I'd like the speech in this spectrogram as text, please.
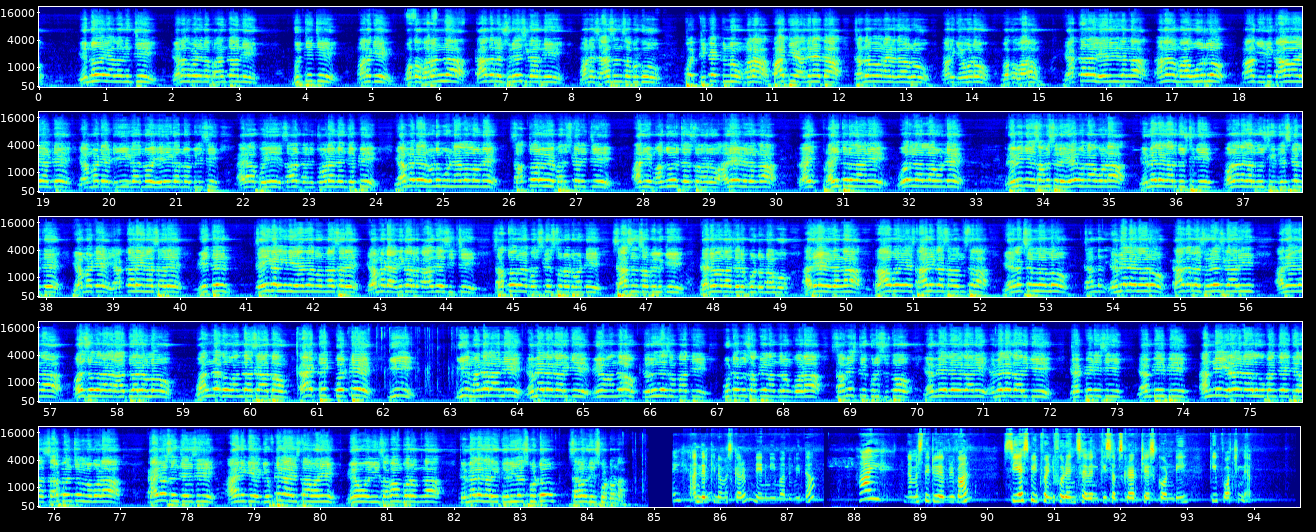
ఎన్నో ఏళ్ళ నుంచి వెనకబడిన ప్రాంతాన్ని గుర్తించి మనకి ఒక వరంగా కాకర్ల సురేష్ గారిని మన శాసనసభకు టికెట్ను మన పార్టీ అధినేత చంద్రబాబు నాయుడు గారు మనకి ఇవ్వడం ఒక వరం. ఎక్కడా లేని విధంగా అనా మా ఊర్లో మాకు ఇది కావాలి అంటే ఎమ్మటే డిఈ గారినో ఏఈ గారినో పిలిచి అయా పోయి సార్ దాన్ని చూడండి అని చెప్పి ఎమ్మటే రెండు మూడు నెలల్లోనే సత్వరమే పరిష్కరించి అది మంజూరు చేస్తున్నారు. అదే విధంగా రై రైతులు గాని ఊర్లలో ఉండే రెవెన్యూ సమస్యలు ఏమున్నా కూడా ఎమ్మెల్యే గారి దృష్టికి మదన గారి దృష్టికి తీసుకెళ్తే ఎమ్మటే ఎక్కడైనా సరే వితిన్ చేయగలిగిన ఏదైనా ఉన్నా సరే వెంబడి అధికారులకు ఆదేశించి సత్వరమే పరిష్కరిస్తున్నటువంటి శాసనసభ్యులకి ధన్యవాదాలు తెలుపుకుంటున్నాము. అదే విధంగా రాబోయే స్థానిక సంస్థల ఎలక్షన్లలో చంద్ర ఎమ్మెల్యే గారు కాకర్ల సురేష్ గారి అదే విధంగా మధుసూదన గారి ఆధ్వర్యంలో వందకు వంద శాతం హ్యాట్రిక్ కొట్టి ఈ ఈ మండలాన్ని ఎమ్మెల్యే గారికి మేమందరం తెలుగుదేశం పార్టీ సమిష్టి కృషితో ఎమ్మెల్యే గాని ఎమ్మెల్యే గారికి జడ్పీటీసీ ఎంపీపీ అన్ని ఇరవై నాలుగు పంచాయతీల సర్పంచులను కూడా కైవసం చేసి ఆయనకి గిఫ్ట్గా ఇస్తామని మేము ఈ సభాపూర్వకంగా ఎమ్మెల్యే గారికి తెలియజేసుకుంటూ సెలవు తీసుకుంటున్నా. అందరికీ నమస్కారం. నేను మీ Madhumita. Hi. Namaste to everyone. CSP twenty four and సెవెన్కి సబ్స్క్రైబ్ చేసుకోండి. Keep watching them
